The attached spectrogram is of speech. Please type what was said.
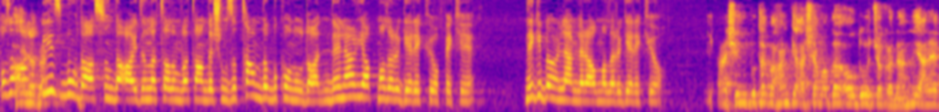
O zaman Hala ben- biz burada aslında aydınlatalım vatandaşımızı tam da bu konuda. Neler yapmaları gerekiyor peki? Ne gibi önlemler almaları gerekiyor? Yani şimdi bu tabii hangi aşamada olduğu çok önemli. Yani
